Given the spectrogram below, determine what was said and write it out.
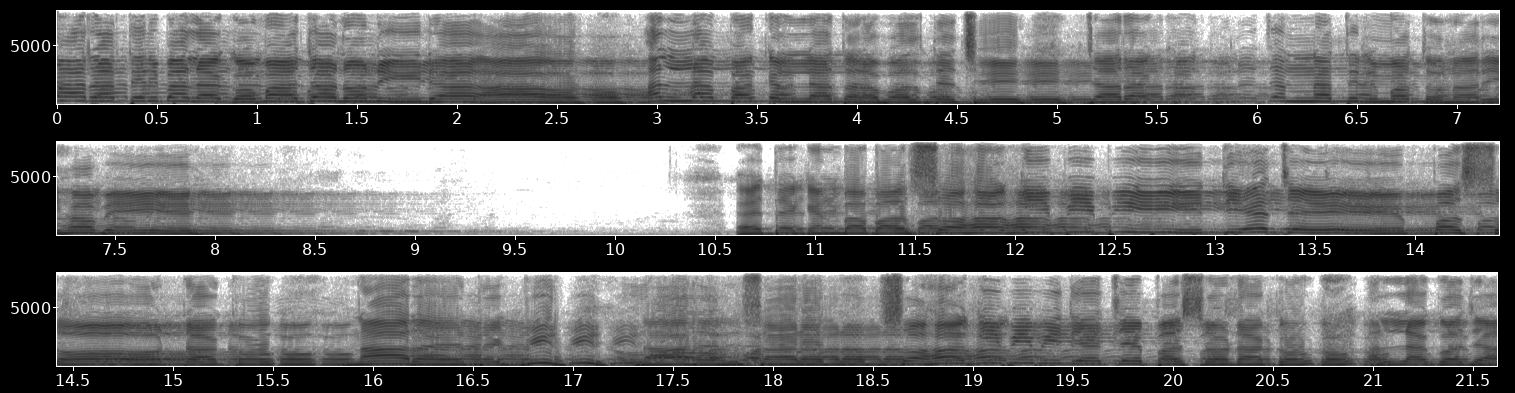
মা রাতের বেলা আল্লাহ পাক আল্লাহ তারা বলতেছে, যারা জান্নাতের মতো নারী হবে দেখেন বাবা, সোহাগী বিবি দিয়েছে পাঁচশো টাকা। নারায় দেখবি নারায় সারাত সোহাগী বিবি দিয়েছে পাঁচশো টাকা। আল্লাহ গো যা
